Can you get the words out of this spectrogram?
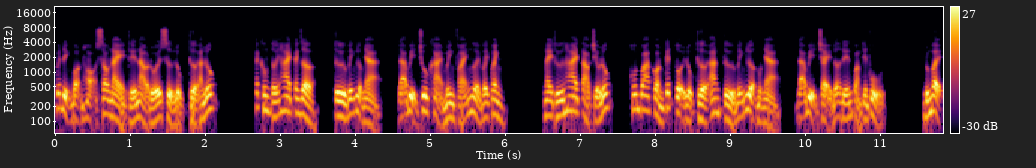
quyết định bọn họ sau này thế nào đối xử lục thừa an lúc. Cách không tới hai canh giờ, từ vĩnh lượng nhà, đã bị chu khải minh phái người vây quanh. Ngày thứ hai tào chiều lúc hôm qua còn kết tội lục thừa an từ vĩnh lượng một nhà, đã bị chạy đỡ đến quảng thiên phủ. Đúng vậy,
